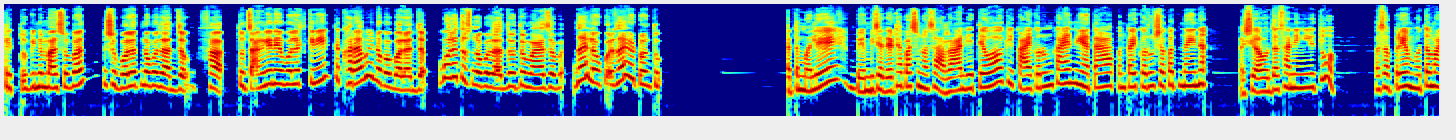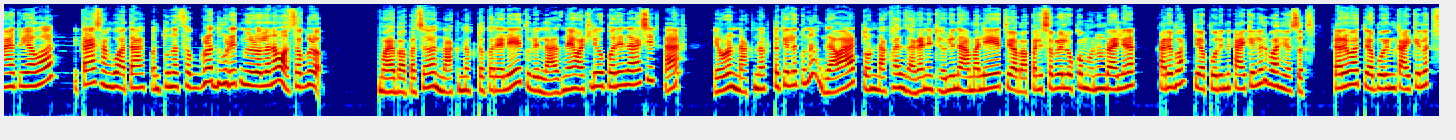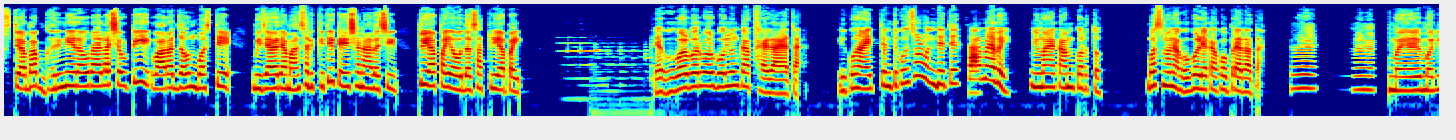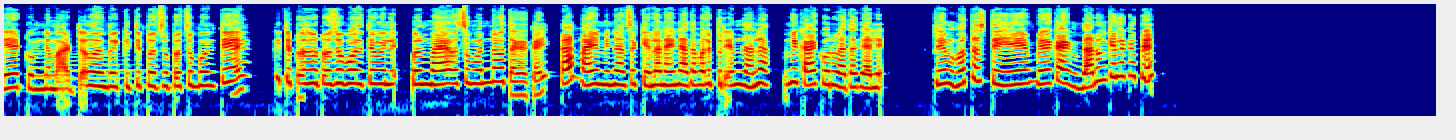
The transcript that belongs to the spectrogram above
ते तू बिने माझ्यासोबत अशी बोलत नको जात जाऊ. हा तू चांगली नाही बोलत की नाही तर खराबही नको बोलत जाऊ. बोलतच नको जात जाऊ तू माझ्यासोबत. जाय लवकर जाय उठून तू. आता मले बेंबीच्या देठापासून असा राग येते हो की काय करून काय नाही आता. आपण काही करू शकत नाही ना. अशी अवदसा निघली तू. असं प्रेम होतं माया तुझ्यावर? की काय सांगू आता? पण तुला सगळं धुडीत मिळवलं ना हो, सगळं. माया बापाचं नाक नकट करायले तुला लाज नाही वाटली हो परे जराशी हा? एवढं नाक नकट केलं तू ना गावात तोंड दाखवायला जागा नाही ठेवली ना आम्हाला तुझ्या बापाले सगळे लोक म्हणून राहिले. अरे बा त्या पोरीने काय केलं बाई बा हे असं? अरे बा त्या पोरीने काय केलं? त्या बाप घरी नाही राहू राहिला शेवटी वारात जाऊन बसते. बिचाऱ्या त्या माणसाला किती टेन्शन आलं असेल तू या पाई अवदासा तू या पाई या घुबळ बरोबर बोलून काय फायदा आहे आता? इकडून ऐकते आणि तिकडून सोडून देते. काय माय बाई मी माझं काम करतो. बस म्हणा घोबड एका कोपऱ्यात आता. माया मले तुमने मारतो माय किती टोचू टोचू बोलते? किती टोचू टोचू बोलते मला पण माया असं म्हणणं होतं का काही? का माय मी असं केलं नाही ना आता मला प्रेम झालं. मी काय करू आता त्याले? प्रेम होत असते. मी काय जाणून केलं का प्रेम?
